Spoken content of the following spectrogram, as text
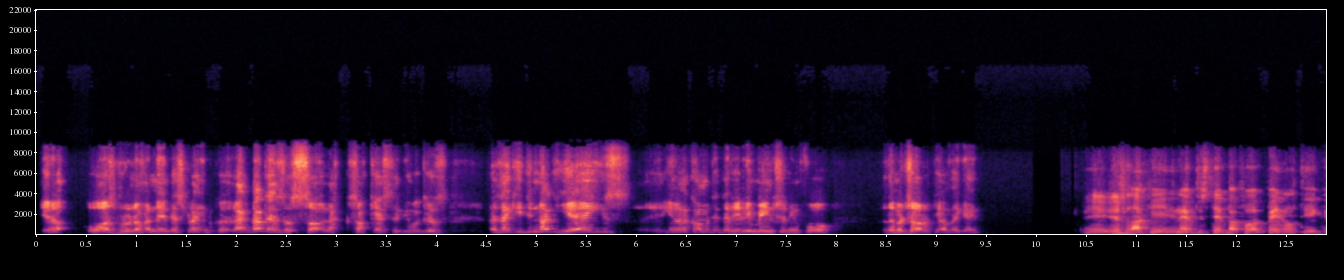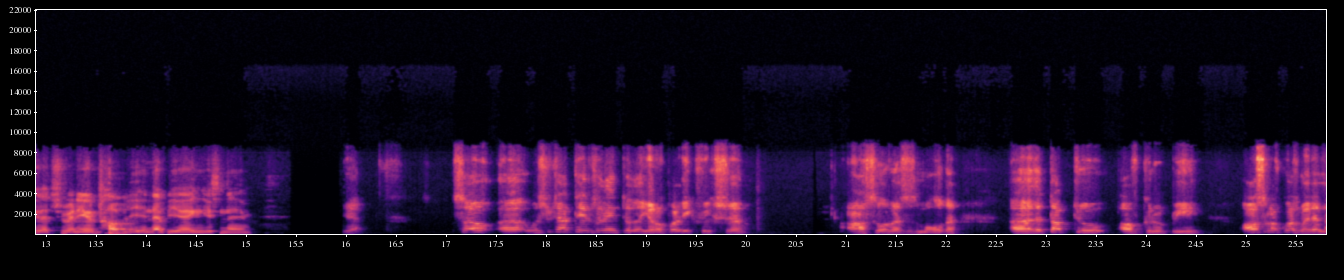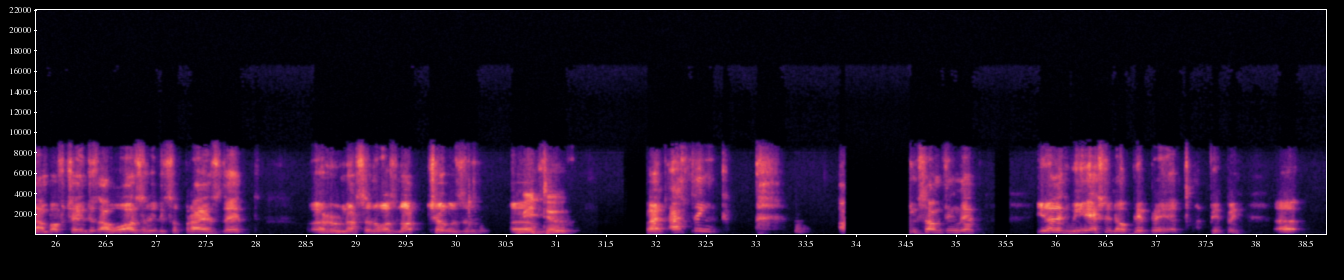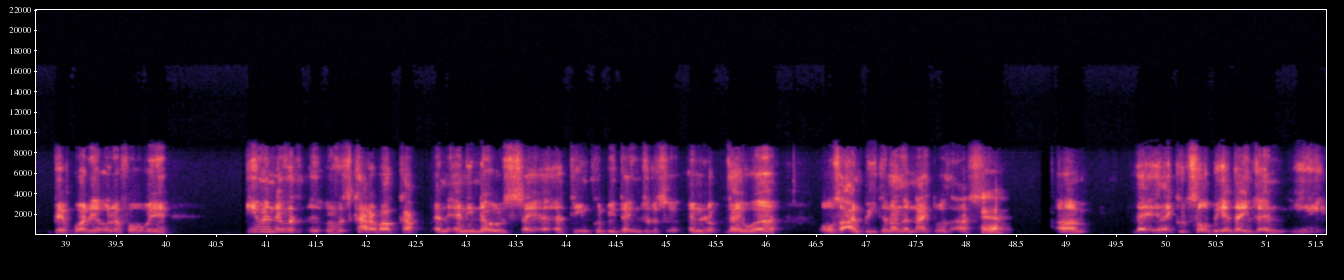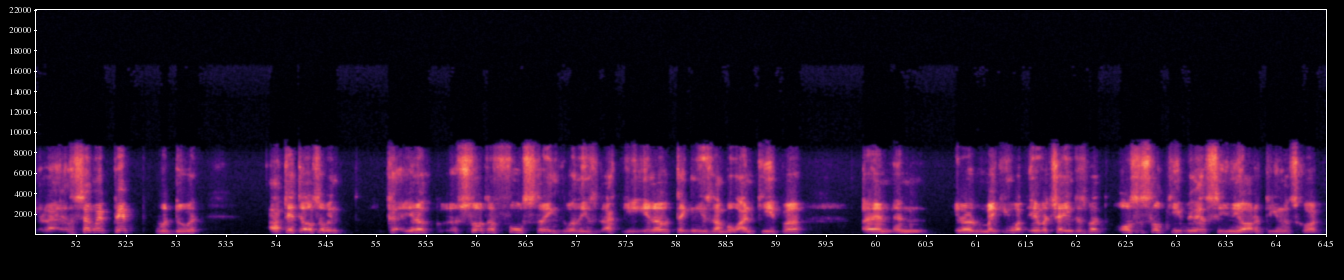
you know, was Bruno Fernandes playing? Because like not as a so, like sarcastic because it's like you did not hear his, you know, the commentator really mentioning for the majority of the game. You're just lucky he didn't have to step up for a penalty because that's he would probably end up hearing his name. Yeah. So uh, we switch our attention into the Europa League fixture, Arsenal versus Molde. Uh, the top two of Group B. Arsenal, of course, made a number of changes. I was really surprised that uh, Runarsson was not chosen. Uh, Me too. But I think, something that you know that we actually know Pepe, uh, Pepe, uh, Pep Guardiola for where even if it, if it's Carabao Cup and, and he knows say a, a team could be dangerous and look they were also unbeaten on the night with us. Yeah. Um, they they could still be a danger and he like the same way Pep would do it. Arteta also went you know sort of full strength with his like you know taking his number one keeper and and you know making whatever changes but also still keeping their seniority in the squad.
